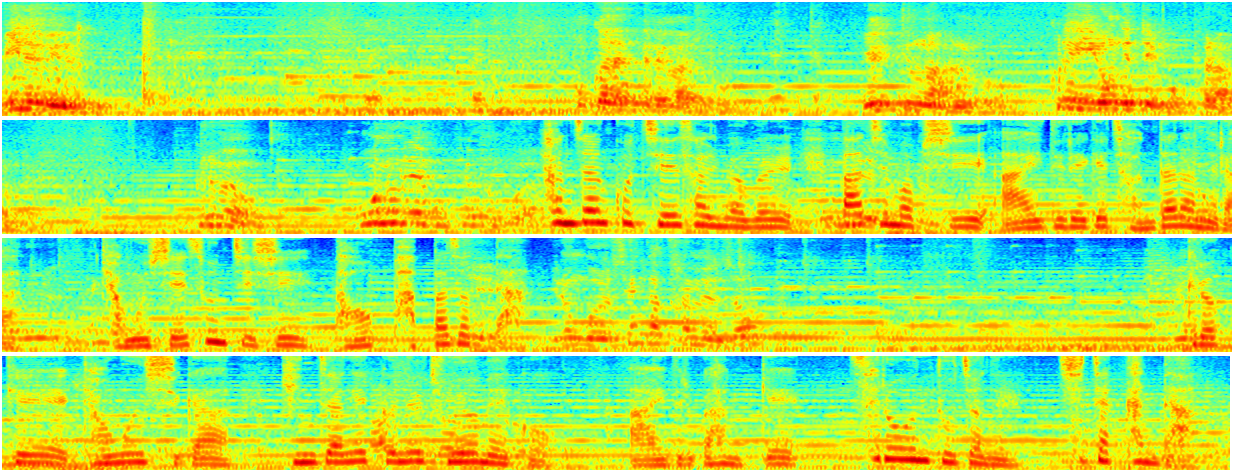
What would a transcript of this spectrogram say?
민우이는 국가대표 돼가지고 1등을 하는 거. 그래 이런 것들이 목표란 말이야. 그러면 오늘의 목표는 뭐야? 현장 코치의 설명을 빠짐없이 아이들에게 전달하느라 경훈 씨의 손짓이 더욱 바빠졌다. 이런 걸 생각하면서 그렇게 경훈 씨가 긴장의 끈을 조여매고 아이들과 함께 새로운 도전을 시작한다.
